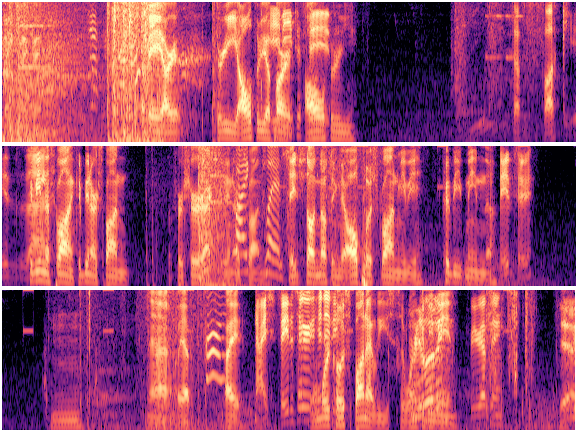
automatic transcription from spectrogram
wait, wait. Okay, are three, all three apart, all three. The fuck is that? Could be in the spawn. Could be in our spawn. For sure, actually, in our spawn. planted. Sage saw nothing. They all push spawn, maybe. Could be mean, though. Fade's hurt. Mm. Nah, yep. Alright. Nice. Fade is hurt. One more close spawn at least. So one could be Reloading? main. Re-repping. Yeah.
